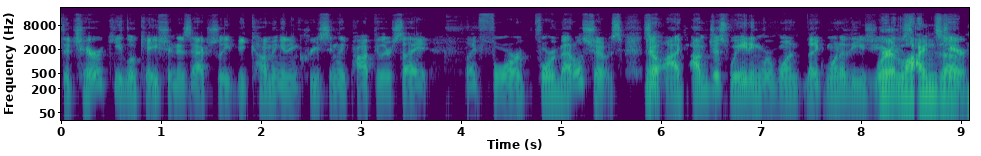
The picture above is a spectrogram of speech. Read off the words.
the Cherokee location is actually becoming an increasingly popular site, like for for metal shows. So I I'm just waiting where one like one of these years Where it lines up.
